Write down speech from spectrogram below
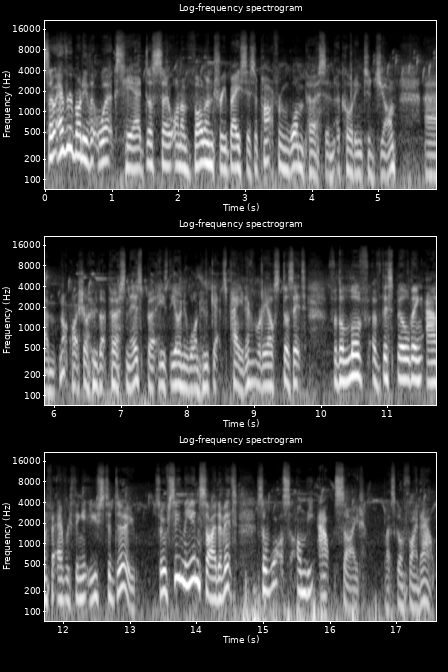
So everybody that works here does so on a voluntary basis, apart from one person, according to John. Um, not quite sure who that person is, but he's the only one who gets paid. Everybody else does it for the love of this building and for everything it used to do. So we've seen the inside of it, so what's on the outside? Let's go and find out.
